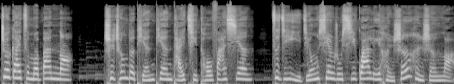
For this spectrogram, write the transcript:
这该怎么办呢？吃撑的甜甜抬起头，发现自己已经陷入西瓜里很深很深了。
